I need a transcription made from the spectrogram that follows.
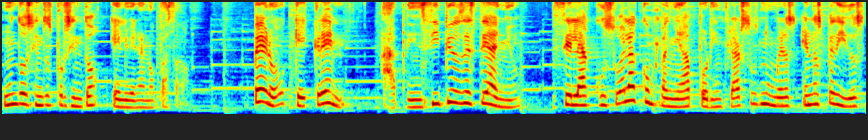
un 200% el verano pasado. Pero, ¿qué creen? A principios de este año, se le acusó a la compañía por inflar sus números en los pedidos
